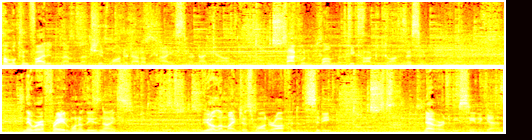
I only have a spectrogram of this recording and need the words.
Hummel confided to them that she had wandered out on the ice in her nightgown, back when Plum the peacock had gone missing. And they were afraid one of these nights, Viola might just wander off into the city, never to be seen again.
